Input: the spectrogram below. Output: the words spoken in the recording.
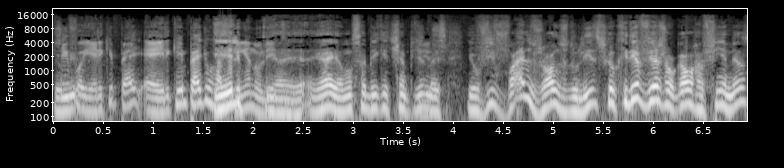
Sim, me- foi ele que pede. É ele quem pede o Rafinha ele, no Leeds. né? é, é, eu não sabia que ele tinha pedido, mas eu vi vários jogos do Leeds, porque eu queria ver jogar o Rafinha mesmo.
